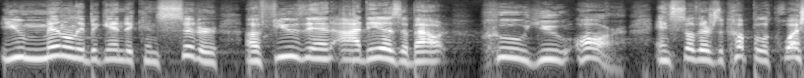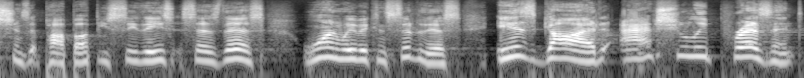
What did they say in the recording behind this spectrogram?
You mentally begin to consider a few then ideas about who you are. And so there's a couple of questions that pop up. You see these. It says this one, we would consider this is God actually present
